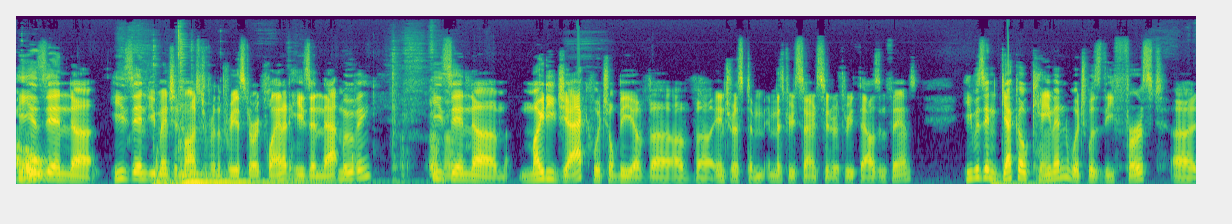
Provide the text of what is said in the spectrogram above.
He is Oh. in. Uh, he's in. You mentioned Monster from the Prehistoric Planet. He's in that movie. He's Mhm. in um, Mighty Jack, which will be of uh, of uh, interest to Mystery Science Theater 3000 fans. He was in Gekko Kamen, which was the first uh,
